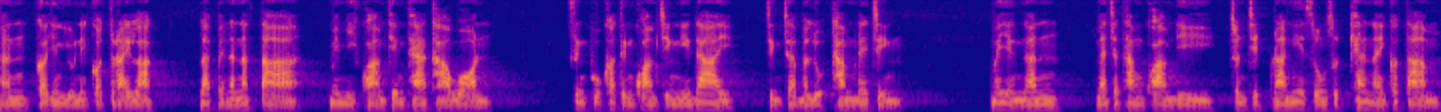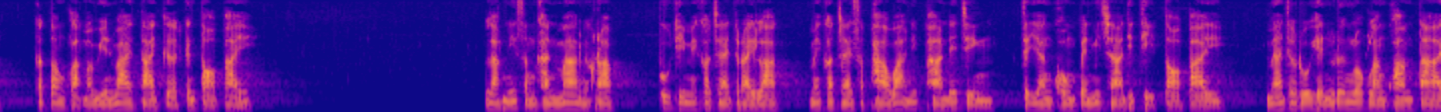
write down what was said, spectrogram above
นั้นก็ยังอยู่ในกฎไตรลักษณ์ และเป็นอนัตตาไม่มีความเที่ยงแท้ถาวร ซึ่งผู้เข้าถึงความจริงนี้ได้ จึงจะบรรลุธรรมได้จริง ไม่อย่างนั้น แม้จะทำความดีจนจิตปราณีสูงสุดแค่ไหนก็ตาม ก็ต้องกลับมาเวียนว่ายตายเกิดกันต่อไป หลักนี้สำคัญมากนะครับ ผู้ที่ไม่เข้าใจไตรลักษณ์ไม่เข้าใจสภาวะนิพพานได้จริง จะยังคงเป็นมิจฉาทิฏฐิต่อไป แม้จะรู้เห็นเรื่องโลกหลังความตาย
